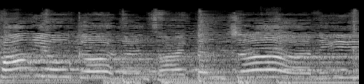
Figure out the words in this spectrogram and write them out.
方有个人在等着你。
